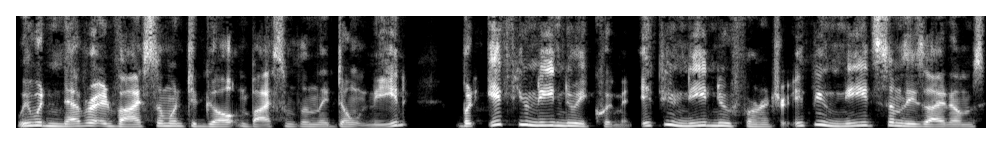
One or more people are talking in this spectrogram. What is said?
we would never advise someone to go out and buy something they don't need. But if you need new equipment, if you need new furniture, if you need some of these items,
